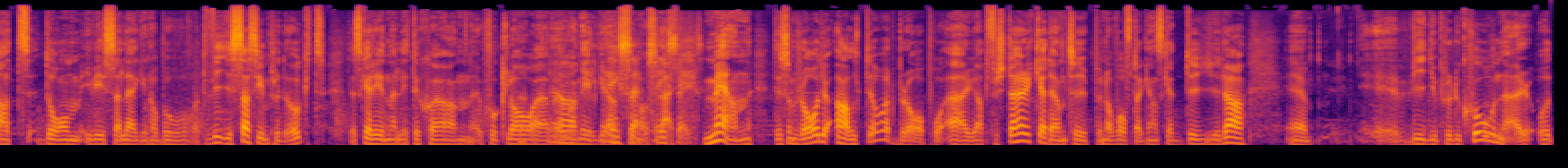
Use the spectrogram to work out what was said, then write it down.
att de i vissa lägen har behov av att visa sin produkt. Det ska rinna lite skön choklad över ja, vaniljglassen och sådär. Exakt. Men det som radio alltid har varit bra på är ju att förstärka den typen av ofta ganska dyra eh, eh videoproduktioner och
